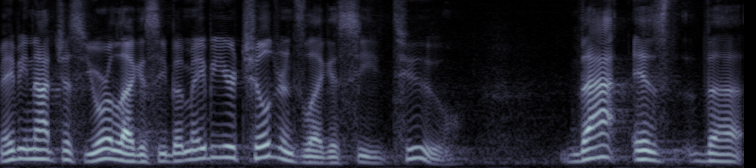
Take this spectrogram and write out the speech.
Maybe not just your legacy, but maybe your children's legacy too. That is the,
